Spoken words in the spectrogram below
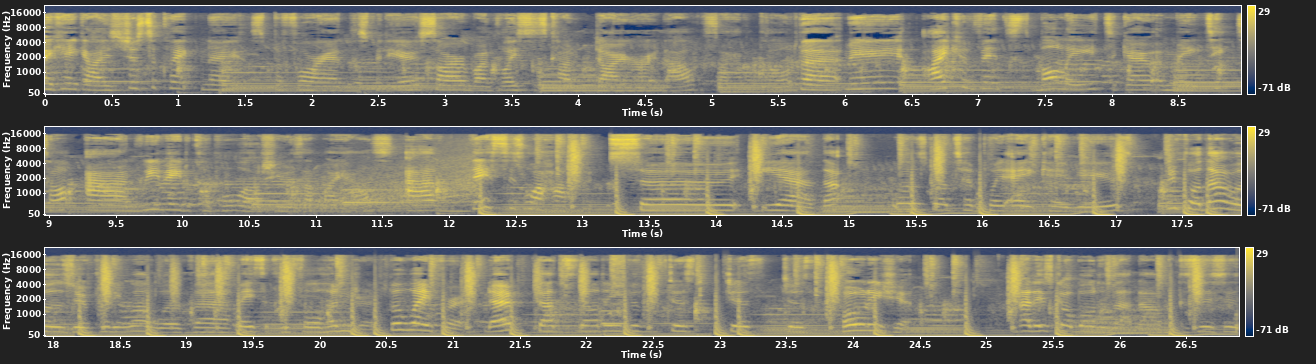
Okay guys, just a quick note before I end this video. Sorry my voice is kind of dying right now because I have a cold. But me, I convinced Molly to go and make TikTok and we made a couple while she was at my house. And this is what happened. So yeah, that was got 10.8k views. We thought that one was doing pretty well with uh, basically 400. But wait for it. Nope, that's not even just, just, just, holy shit. And it's got more than that now because this is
